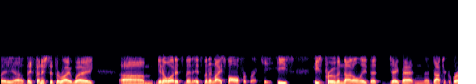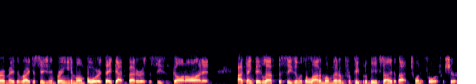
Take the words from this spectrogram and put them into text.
They uh, they finished it the right way um, you know what? It's been it's been a nice fall for Brent Key. He's he's proven not only that Jay Batten and Dr. Cabrera made the right decision in bringing him on board. They've gotten better as the season's gone on, and I think they left the season with a lot of momentum for people to be excited about in 24 for sure.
